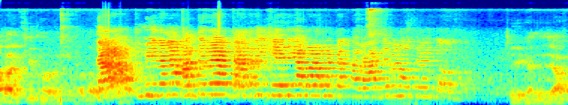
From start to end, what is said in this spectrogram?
আবার কি ধরনের কথা? দাঁড়াও তুমি না হাত দেবে তাড়াতাড়ি খেয়ে নিয়ে আবার আমারটা খাবে। হাত দেবে না ওখানে তো। ঠিক আছে যাও।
